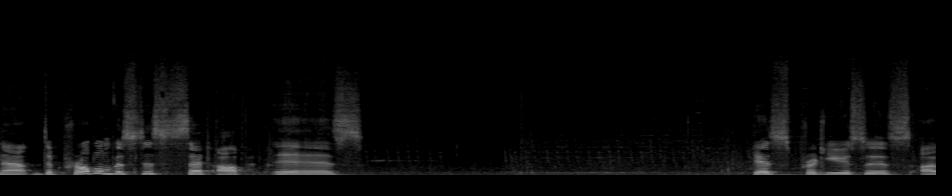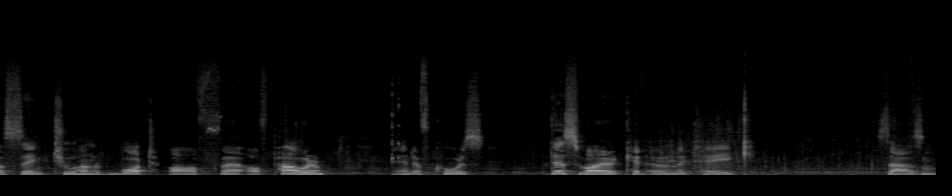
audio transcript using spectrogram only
Now, the problem with this setup is this produces, I think, 200 watt of, uh, of power. And of course, this wire can only take 1000.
